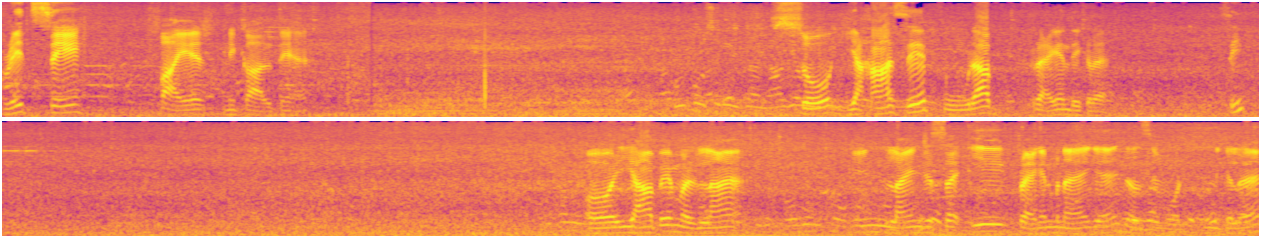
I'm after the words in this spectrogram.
ब्रिज से फायर निकालते हैं। सो so, यहाँ से पूरा ड्रैगन दिख रहा है। सी और यहाँ पे मरला इन लाइन जैसा एक ड्रैगन बनाया गया है जहाँ से वाटर निकल रहा है।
